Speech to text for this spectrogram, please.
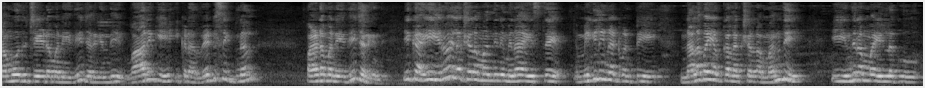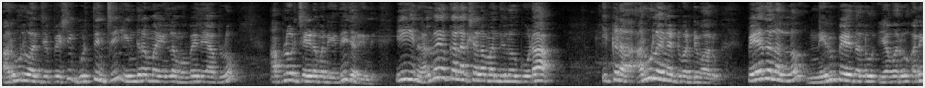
నమోదు చేయడం అనేది జరిగింది. వారికి ఇక్కడ రెడ్ సిగ్నల్ పడడం అనేది జరిగింది. ఇక ఈ ఇరవై లక్షల మందిని మినాయిస్తే మిగిలినటువంటి నలభై ఒక్క లక్షల మంది ఈ ఇందిరమ్మ ఇళ్ళకు అరువులు అని చెప్పేసి గుర్తించి ఇందిరమ్మ ఇళ్ళ మొబైల్ యాప్లో అప్లోడ్ చేయడం అనేది జరిగింది. ఈ నలభై ఒక్క లక్షల మందిలో కూడా ఇక్కడ అరువులైనటువంటి వారు పేదలలో నిరుపేదలు ఎవరు అని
